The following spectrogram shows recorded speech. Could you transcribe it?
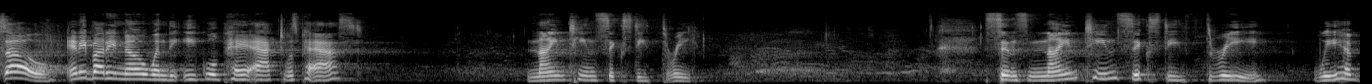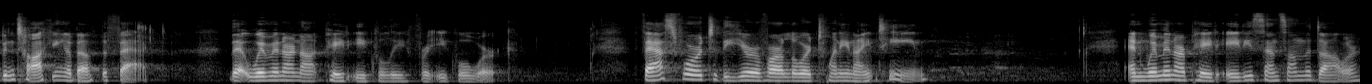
So, anybody know when the Equal Pay Act was passed? 1963. Since 1963, we have been talking about the fact that women are not paid equally for equal work. Fast forward to the year of our Lord 2019, and women are paid 80 cents on the dollar,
